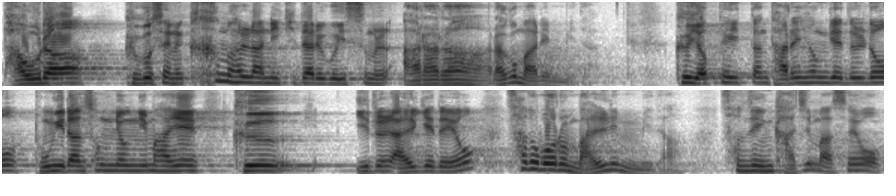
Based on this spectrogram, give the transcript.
바울아, 그곳에는 큰 환란이 기다리고 있음을 알아라 라고 말입니다. 그 옆에 있던 다른 형제들도 동일한 성령님 하에 그 일을 알게 되어 사도 바울을 말립니다. 선생님 가지 마세요.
